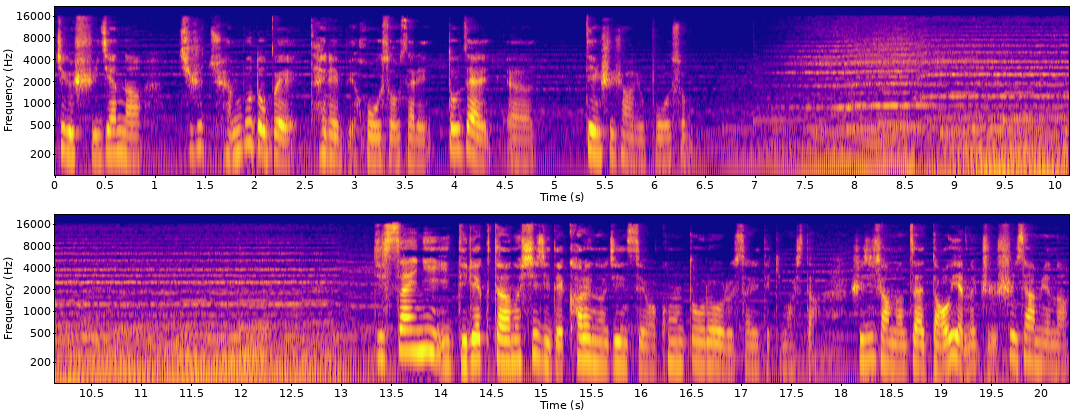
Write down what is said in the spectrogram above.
这个时间呢，其实全部都被 telebi 或 so s a 都在呃电视上有播送。実際にディレクターの指示で彼の人生はコントロールされてきました。实际上呢，在导演的指示下面呢，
